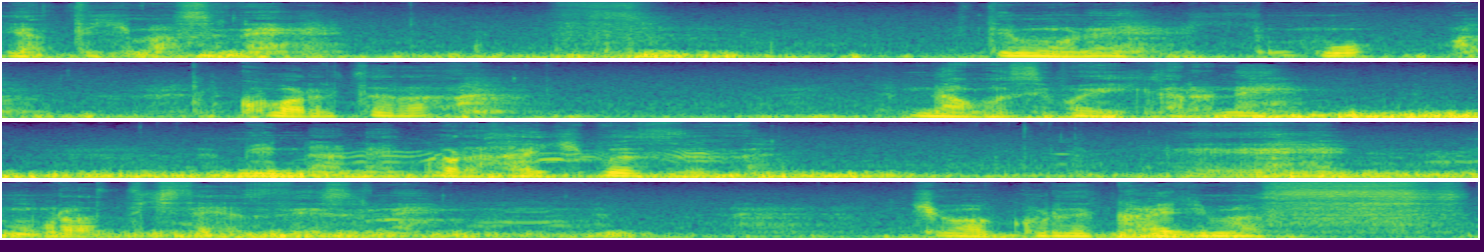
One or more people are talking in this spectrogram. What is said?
やってきますね。でもねもう壊れたら直せばいいからね。みんなねこれ廃棄物、えー、もらってきたやつですね。今日はこれで帰ります。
